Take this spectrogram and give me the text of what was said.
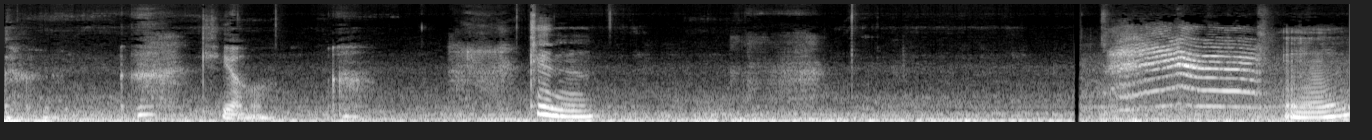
귀여워. 캔. 응.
